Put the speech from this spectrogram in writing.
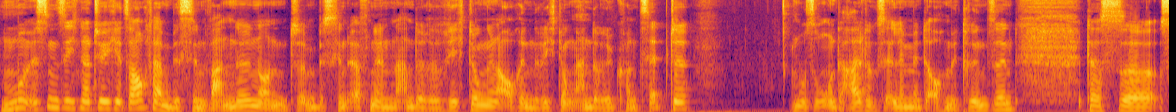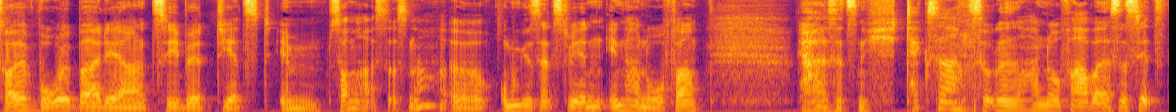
müssen sich natürlich jetzt auch da ein bisschen wandeln und ein bisschen öffnen in andere Richtungen, auch in Richtung andere Konzepte. Konzepte wo so Unterhaltungselemente auch mit drin sind. Das äh, soll wohl bei der CeBIT jetzt im Sommer ist das, ne? Äh, umgesetzt werden in Hannover. ja, ist jetzt nicht Texas oder Hannover, aber es ist jetzt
